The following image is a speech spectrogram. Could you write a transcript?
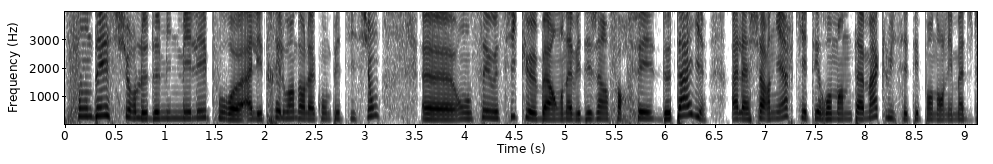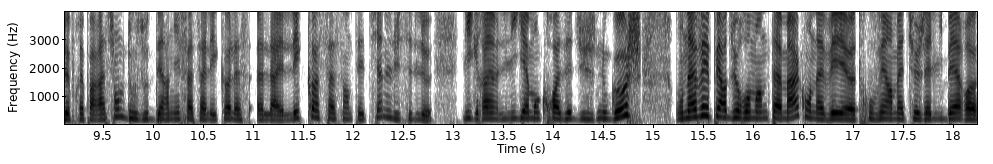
fondés sur le demi de mêlée pour euh, aller très loin dans la compétition. on sait aussi que bah, on avait déjà un forfait de taille à la charnière qui était Romain de Tamac. Lui, c'était pendant les matchs de préparation. Le 12 août dernier face à l'Écosse à Saint-Etienne. Lui, c'est le ligament croisé du genou gauche. On avait perdu Romain de Tamac. On avait euh, trouvé un Mathieu Jalibert euh,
